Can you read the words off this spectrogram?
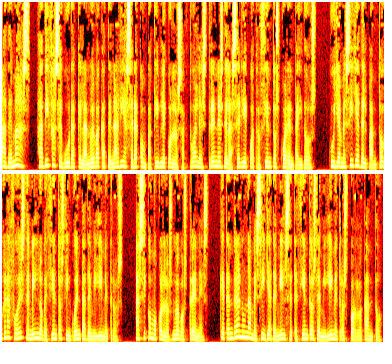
Además, Adif asegura que la nueva catenaria será compatible con los actuales trenes de la serie 442, cuya mesilla del pantógrafo es de 1950 de milímetros, así como con los nuevos trenes, que tendrán una mesilla de 1700 de milímetros. Por lo tanto,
